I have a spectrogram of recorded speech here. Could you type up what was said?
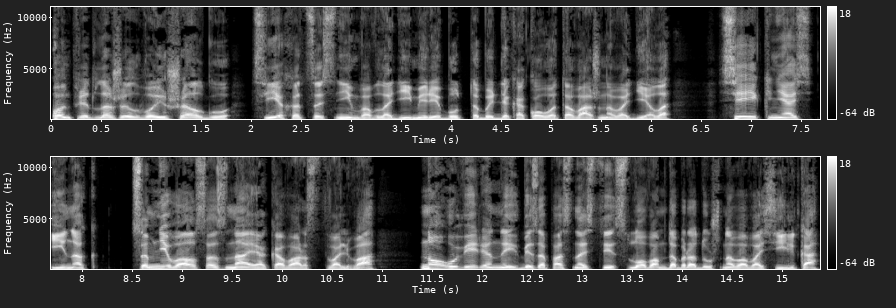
Он предложил Воишелгу съехаться с ним во Владимире, будто бы для какого-то важного дела. Сей князь Инок сомневался, зная коварство льва, но, уверенный в безопасности словом добродушного Василька,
